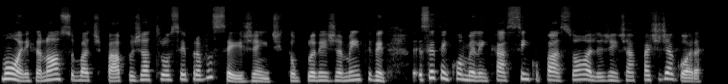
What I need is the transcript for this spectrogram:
Mônica, nosso bate-papo já trouxe aí pra vocês, gente, então planejamento e venda. Você tem como elencar 5 passos? "Olha, gente, a partir de agora,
